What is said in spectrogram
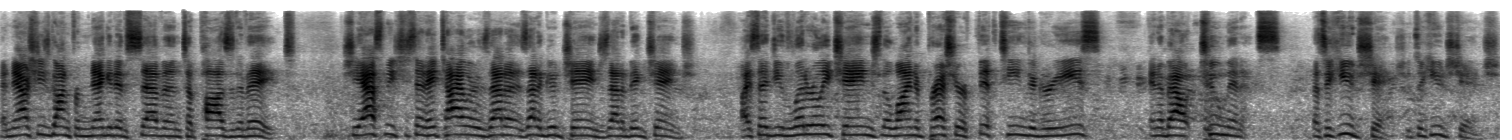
And now she's gone from negative seven to positive eight. She asked me, she said, Hey, Tyler, is that a, is that a good change? Is that a big change? I said, You literally changed the line of pressure 15 degrees in about two minutes. That's a huge change. It's a huge change.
